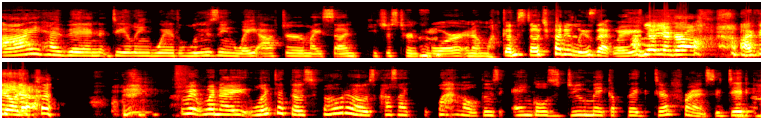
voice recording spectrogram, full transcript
I have been dealing with losing weight after my son. He just turned mm-hmm. four, and I'm like, I'm still trying to lose that weight. I feel you, girl. I feel you. but when I looked at those photos, I was like, wow, those angles do make a big difference. It did mm-hmm.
